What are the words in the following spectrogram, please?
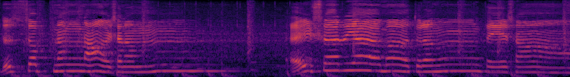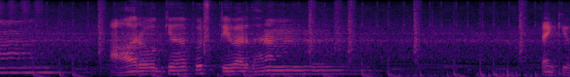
दुःस्वप्नं नाशनम्। ऐश्वर्यमतुरं तेषाम्। आरोग्यपुष्टिवर्धनम्। थैंक यू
